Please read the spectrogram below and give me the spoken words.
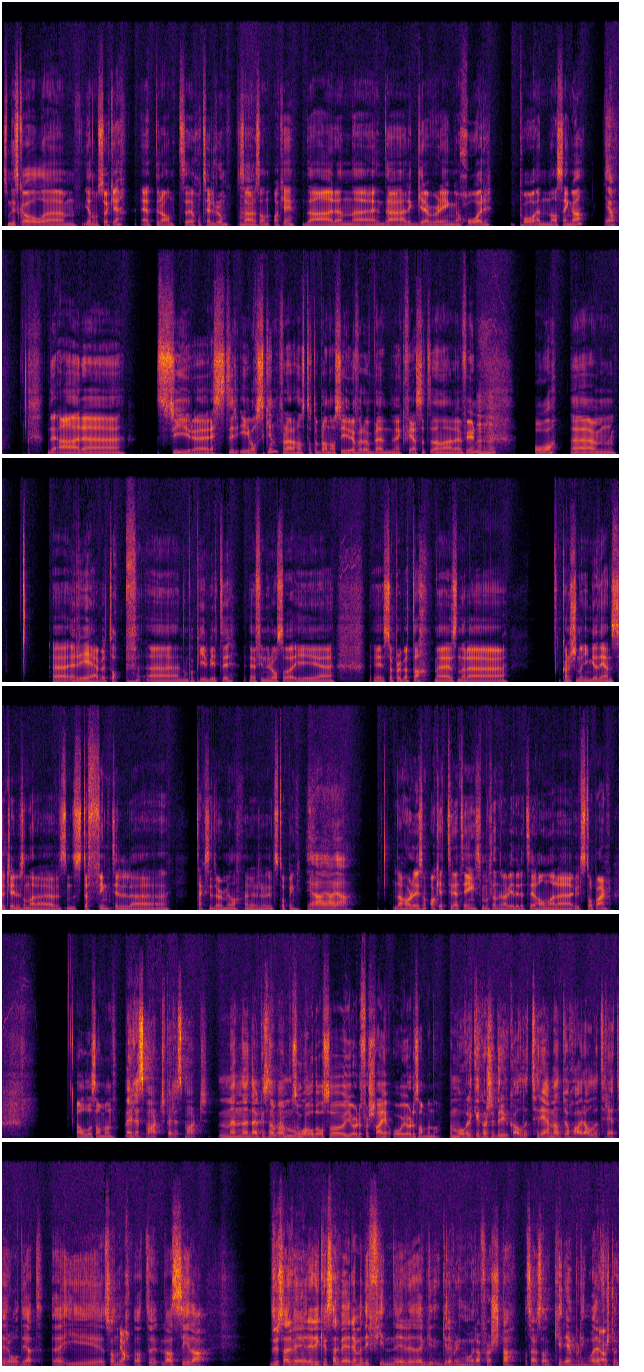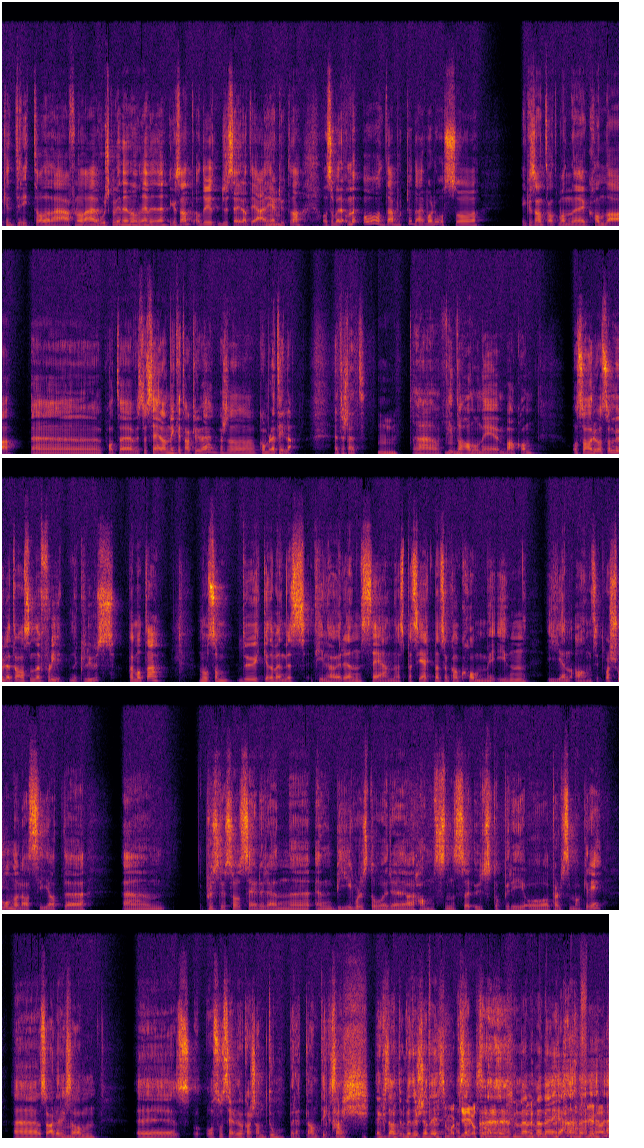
som de skal eh, gjennomsøke, et eller annet eh, hotellrom, så er det sånn Ok, det er, en, eh, det er grevlinghår på enden av senga. ja. Det er eh, syrerester i vasken, for der har han stått og blanda syre for å brenne vekk fjeset til den der fyren. -hmm. Og um, eh, revet opp eh, noen papirbiter eh, finner du også i, i søppelbøtta, med sånne derre Kanskje noen ingredienser til sånn sånn stuffing til uh, taxidermy, da, eller utstopping. ja, ja, ja. Da har du liksom akkurat tre ting som sender deg videre til han derre utstopperen. Alle sammen. Veldig smart, veldig smart. Men eh, det er jo ikke sånn at man må... Som både også gjør det for seg og gjør det sammen, da. man må vel ikke kanskje bruke alle tre, men at du har alle tre til rådighet eh, i sånn Ja. at La oss si, da du serverer, ikke serverer, men de finner gre- grevlinghåra først, da. Og så er det sånn Grevlinghår? Jeg Ja. forstår ikke en dritt hva det er for noe. Hvor skal vi ned. Ikke sant? Og du, du ser at de er Mm. helt ute, da. Og så bare «Å, Men å, der borte, der var det også Ikke sant? At man eh, kan da eh, på en måte Hvis du ser han ikke tar clouet, så kommer det til, da. Rett og slett. Mm. Uh, fint å ha noen i bakhånd. Og så har du også mulighet til å ha sånne flytende clues, på en måte. Noe som du ikke nødvendigvis tilhører en scene spesielt, men som kan komme inn i en annen situasjon. Og la oss si at uh, eh, plutselig så ser dere en, en bil hvor det står Hansens utstopperi og pølsemakeri. Så er det liksom eh, Og så ser du jo kanskje han dumper et eller annet, ikke sant? Ikke sant? Men du skjønner altså. Men, men ja. ja. Fyren her.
